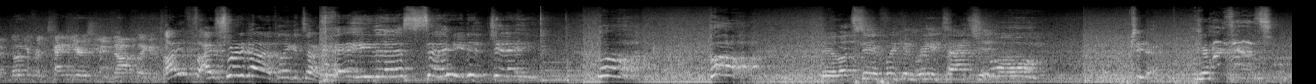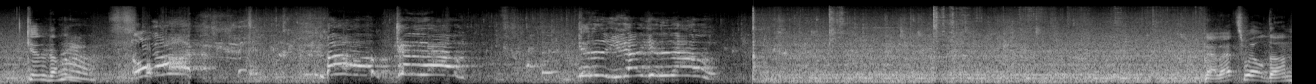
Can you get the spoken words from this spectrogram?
I've known you for ten years. You do not play guitar. I, I swear to God, I play guitar. Hey there, say to Jay. Oh, oh, Here, let's see if we can reattach it. oh. Get it on. Ah. Oh! oh! Get it out! Get it! You gotta get it out! Now that's well done.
